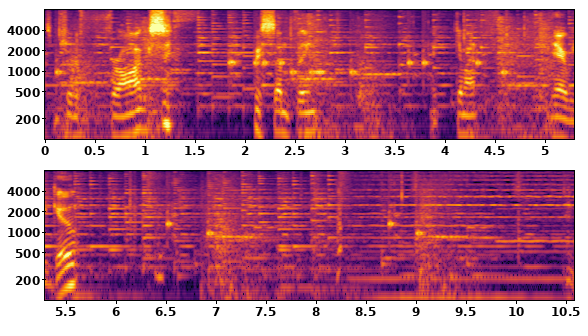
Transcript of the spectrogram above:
Some sort of frogs or something. Come on. There we go. And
